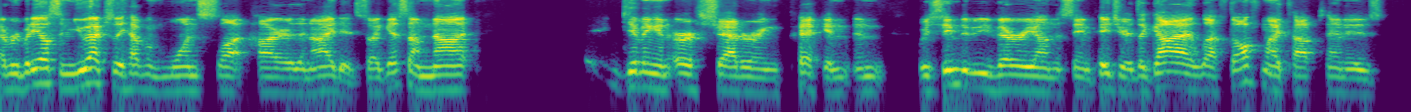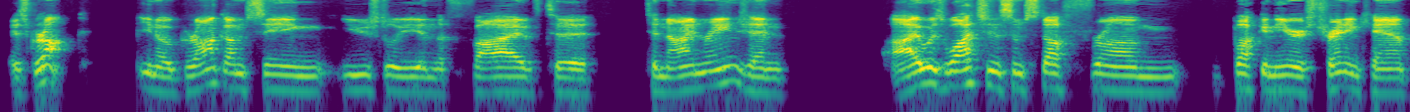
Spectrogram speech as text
everybody else, and you actually have him one slot higher than I did. So I guess I'm not giving an earth shattering pick. And, and we seem to be very on the same page here. The guy I left off my top ten is is Gronk. You know, Gronk I'm seeing usually in the five to to nine range, and I was watching some stuff from Buccaneers training camp.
